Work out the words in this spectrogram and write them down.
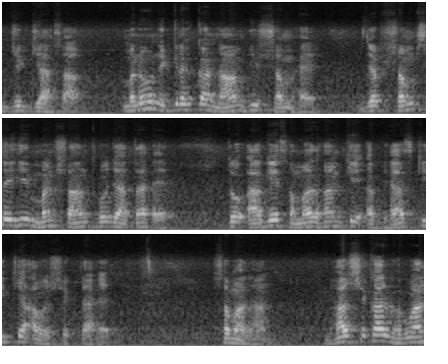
जिज्ञासा। मनोनिग्रह का नाम ही शम है। जब शम से ही मन शांत हो जाता है तो आगे समाधान के अभ्यास की क्या आवश्यकता है? समाधान। भाष्यकार भगवान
